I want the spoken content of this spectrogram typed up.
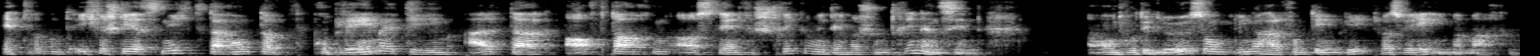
Etwa, und ich verstehe jetzt nicht darunter Probleme, die im Alltag auftauchen aus den Verstrickungen, in denen wir schon drinnen sind. Und wo die Lösung innerhalb von dem liegt, was wir eh immer machen.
